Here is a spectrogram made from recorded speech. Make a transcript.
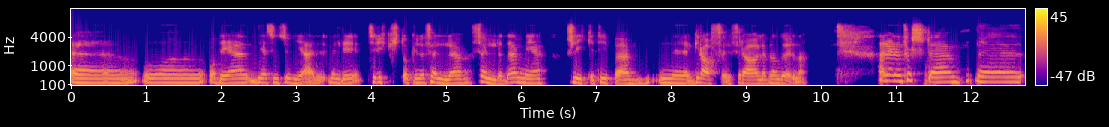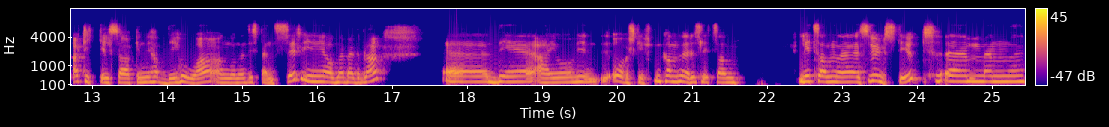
Uh, og, og, det, det syns jo vi er veldig trygt å kunne følge, følge det med slike type uh, grafer fra leverandørene. Her er den første uh, artikkelsaken vi hadde i HA angående dispenser i Alden Arbeiderblad. det er jo vi, Overskriften kan høres litt sånn, litt sånn svulstig ut, men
